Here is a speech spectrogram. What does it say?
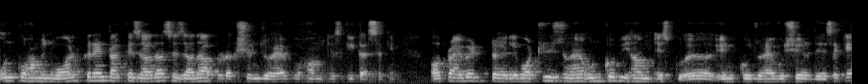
उनको हम इन्वॉल्व करें ताकि ज़्यादा से ज़्यादा प्रोडक्शन जो है वो हम इसकी कर सकें। और प्राइवेट लेबॉर्ट्रीज जो है उनको भी हम इसको इनको जो है वो शेयर दे सकें।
